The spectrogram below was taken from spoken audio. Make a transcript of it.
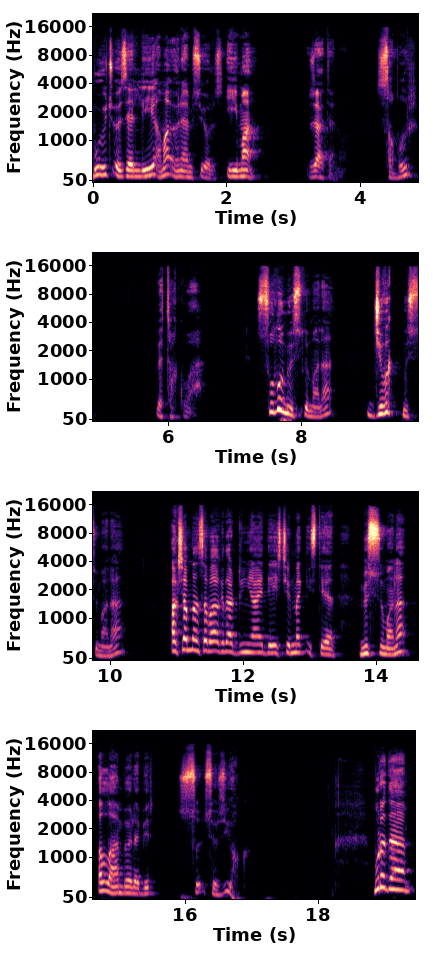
Bu üç özelliği ama önemsiyoruz. İman, zaten o. Sabır ve takva. Sulu Müslümana, cıvık Müslümana, Akşamdan sabaha kadar dünyayı değiştirmek isteyen Müslümana Allah'ın böyle bir sözü yok. Burada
